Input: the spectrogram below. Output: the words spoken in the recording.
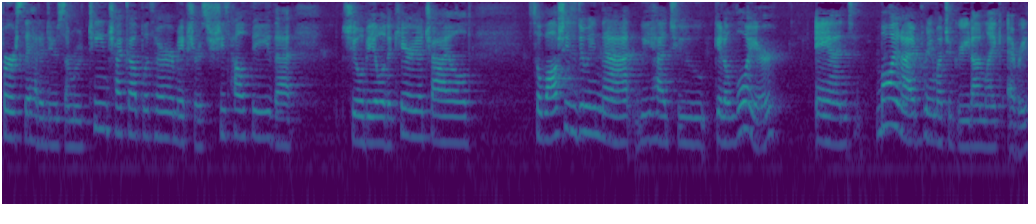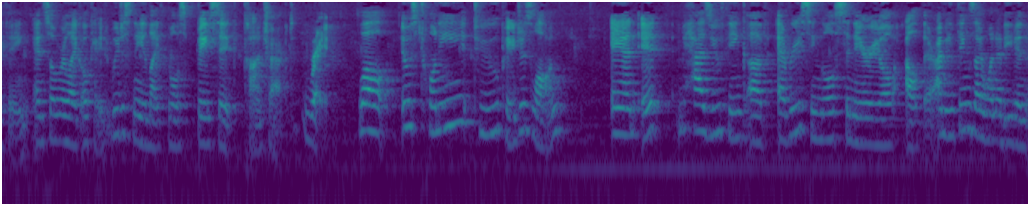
first they had to do some routine checkup with her make sure she's healthy that she will be able to carry a child. So while she's doing that, we had to get a lawyer, and Molly and I pretty much agreed on like everything. And so we're like, okay, we just need like the most basic contract. Right. Well, it was 22 pages long, and it has you think of every single scenario out there. I mean, things I wouldn't have even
